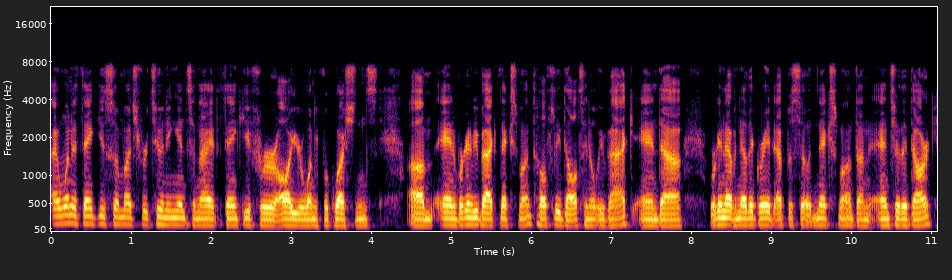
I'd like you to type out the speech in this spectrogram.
I want to thank you so much for tuning in tonight. Thank you for all your wonderful questions. Um, and we're going to be back next month. Hopefully, Dalton will be back, and uh, we're going to have another great episode next month on Enter the Dark.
